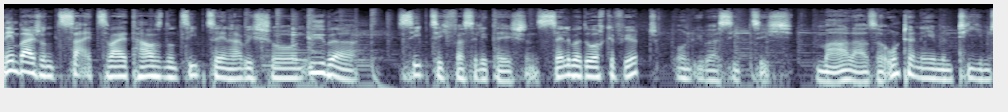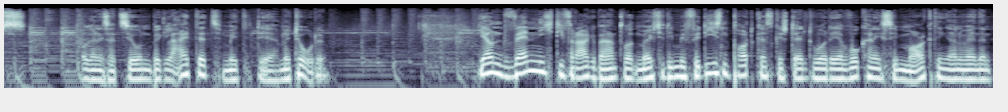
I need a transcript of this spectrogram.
Nebenbei schon seit 2017 habe ich schon über 70 Facilitations selber durchgeführt und über 70 Mal, also Unternehmen, Teams, Organisationen begleitet mit der Methode. Ja, und wenn ich die Frage beantworten möchte, die mir für diesen Podcast gestellt wurde, ja, wo kann ich sie im Marketing anwenden,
